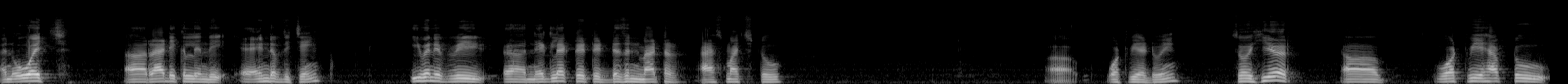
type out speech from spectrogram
an OH radical in the end of the chain even if we uh, neglect it, it does not matter as much to uh, what we are doing. So, here uh, what we have to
